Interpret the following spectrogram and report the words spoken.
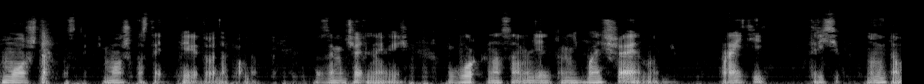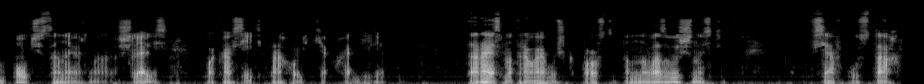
Можешь так поставить, можешь поставить перед водопадом. замечательная вещь. Горка на самом деле там небольшая, но пройти 3 секунды, ну мы там полчаса, наверное, шлялись, пока все эти проходики обходили. Вторая смотровая вышка просто там на возвышенности, вся в кустах,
